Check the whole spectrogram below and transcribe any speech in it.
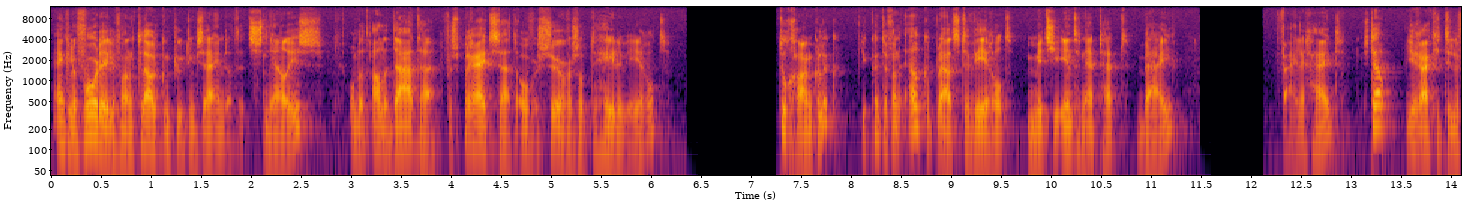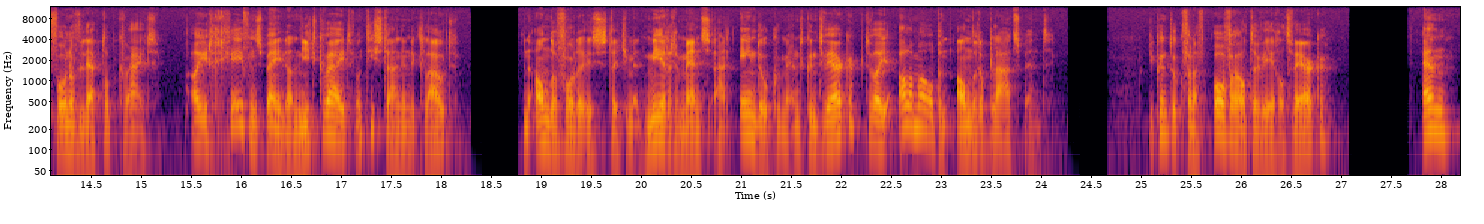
Enkele voordelen van cloud computing zijn dat het snel is, omdat alle data verspreid staat over servers op de hele wereld. Toegankelijk, je kunt er van elke plaats ter wereld, mits je internet hebt, bij. Veiligheid, stel je raakt je telefoon of laptop kwijt. Al je gegevens ben je dan niet kwijt, want die staan in de cloud. Een ander voordeel is dat je met meerdere mensen aan één document kunt werken, terwijl je allemaal op een andere plaats bent. Je kunt ook vanaf overal ter wereld werken. En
